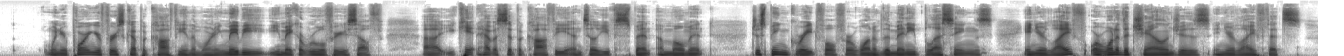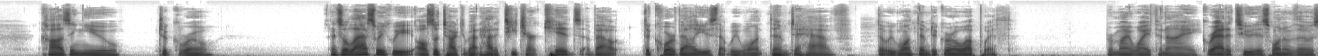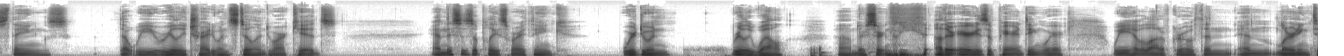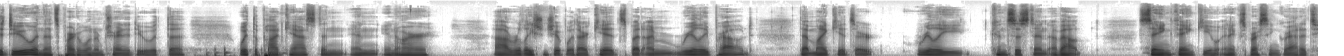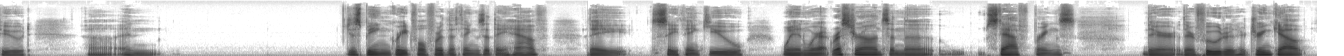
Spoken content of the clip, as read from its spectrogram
when you're pouring your first cup of coffee in the morning. Maybe you make a rule for yourself. Uh, you can't have a sip of coffee until you've spent a moment just being grateful for one of the many blessings in your life or one of the challenges in your life that's causing you to grow. And so last week we also talked about how to teach our kids about the core values that we want them to have, that we want them to grow up with. For my wife and I, gratitude is one of those things that we really try to instill into our kids. And this is a place where I think we're doing really well. Um, there's certainly other areas of parenting where we have a lot of growth and, and learning to do, and that's part of what I'm trying to do with the with the podcast and and in our uh, relationship with our kids. But I'm really proud that my kids are really consistent about saying thank you and expressing gratitude uh, and just being grateful for the things that they have. They say thank you when we're at restaurants and the staff brings their their food or their drink out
